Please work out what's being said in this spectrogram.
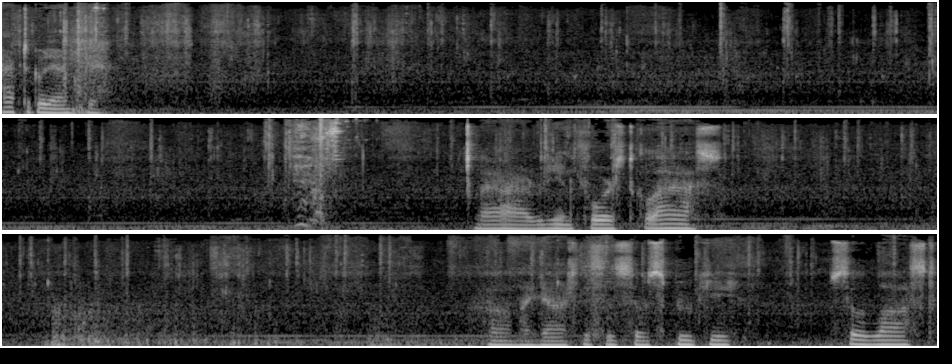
Have to go down here. Ah, reinforced glass. Oh my gosh, this is so spooky. I'm so lost.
